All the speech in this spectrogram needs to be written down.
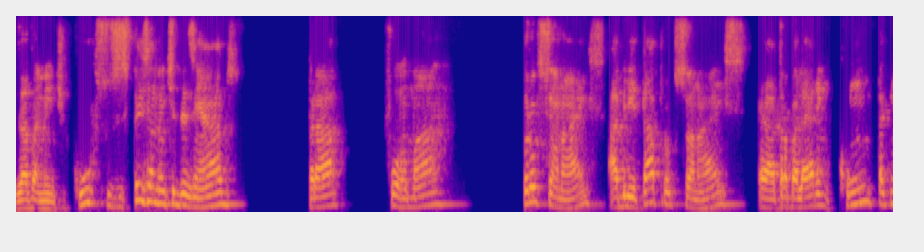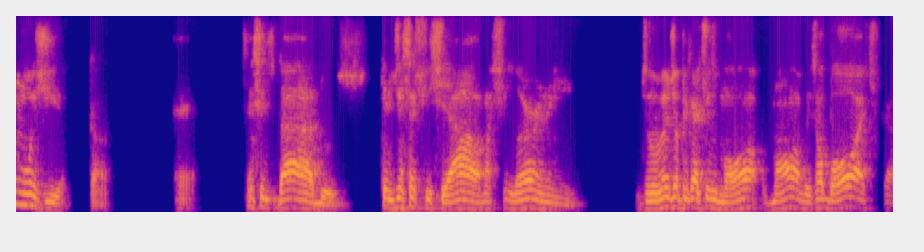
exatamente cursos especialmente desenhados para formar profissionais, habilitar profissionais a trabalharem com tecnologia. Então, é, ciência de dados, inteligência artificial, machine learning, desenvolvimento de aplicativos móveis, robótica,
